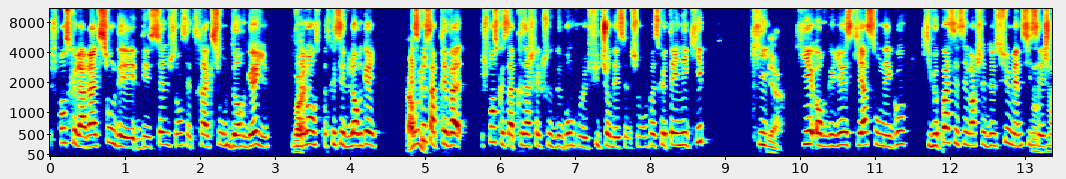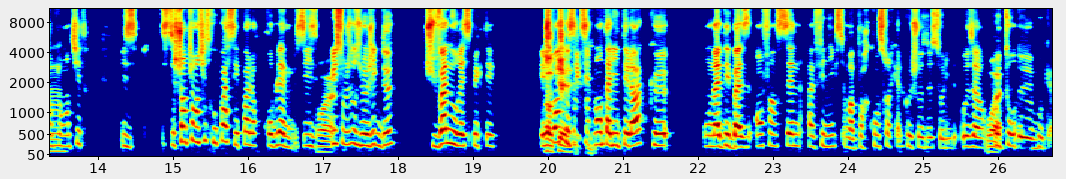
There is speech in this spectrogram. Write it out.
je pense que la réaction des, des scènes, justement, cette réaction d'orgueil, vraiment, parce que c'est de l'orgueil. Ah, Est-ce oui. que ça préva... Je pense que ça présage quelque chose de bon pour le futur des Suns, parce que tu as une équipe qui, yeah. qui est orgueilleuse, qui a son ego, qui veut pas se laisser marcher dessus, même si c'est mm -hmm. champion en titre. Ils, champion en titre ou pas, c'est pas leur problème. Ils, ouais. ils sont juste dans une logique de tu vas nous respecter. Et je okay. pense que c'est avec cette mentalité-là que on a des bases enfin saines à Phoenix et on va pouvoir construire quelque chose de solide aux, ouais. autour de Booker.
